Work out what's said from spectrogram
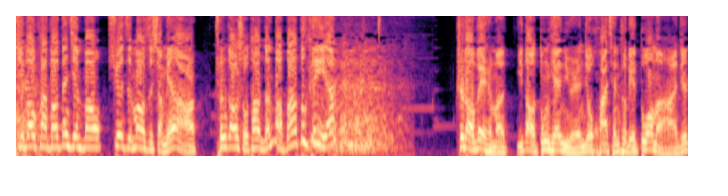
皮包、挎包、单肩包、靴子、帽子、小棉袄、唇膏、手套、暖宝宝都可以呀。知道为什么一到冬天女人就花钱特别多吗？啊，就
